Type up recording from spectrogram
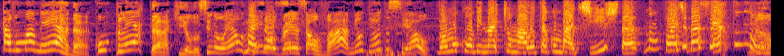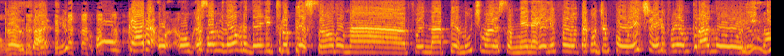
Tava uma merda completa aquilo. Se não é o mas Daniel assim, Bryan salvar, meu Deus do céu. Vamos combinar que uma luta com Batista não pode dar certo nunca, não. sabe? o cara, eu só me lembro dele tropeçando na. Foi na penúltima WrestleMania, ele foi lutar com o H, ele foi entrar no ringue,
